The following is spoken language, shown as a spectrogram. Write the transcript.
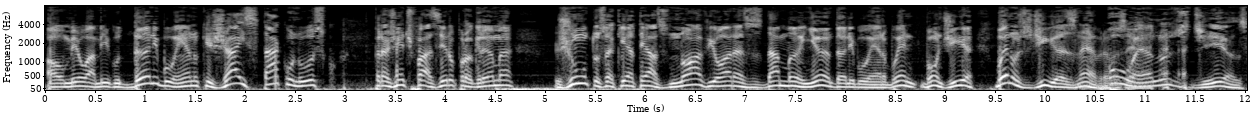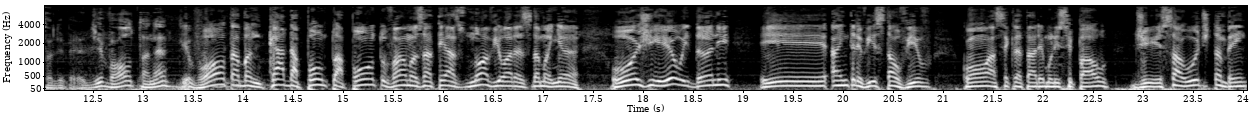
ao meu amigo Dani Bueno, que já está conosco para a gente fazer o programa juntos aqui até as 9 horas da manhã, Dani Bueno. Buen, bom dia. Buenos dias, né, você? Buenos dias, Oliveira. De volta, né? De volta, bancada ponto a ponto. Vamos até as 9 horas da manhã. Hoje, eu e Dani e a entrevista ao vivo com a secretária municipal de saúde, também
